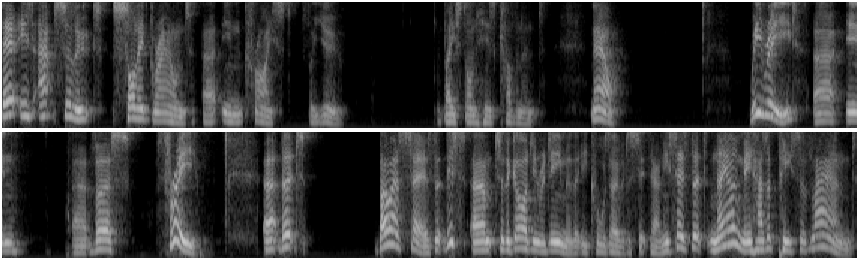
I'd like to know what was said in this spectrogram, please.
there is absolute solid ground uh, in Christ for you based on his covenant. Now, we read uh, in uh, verse 3 uh, that Boaz says that this, um, to the guardian redeemer that he calls over to sit down, he says that Naomi has a piece of land.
